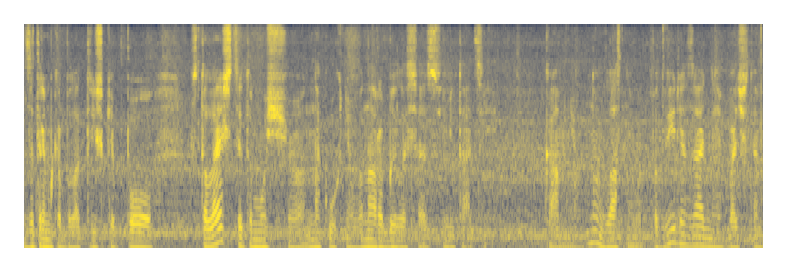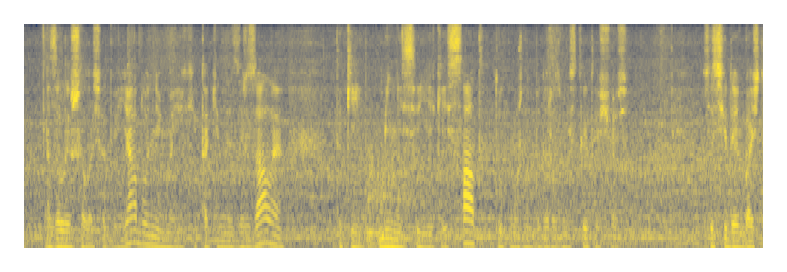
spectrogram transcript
Затримка була трішки по столешці, тому що на кухню вона робилася з імітації камню. Ну, власне, подвір'я заднє, бачите, залишилося дві яблуні, ми їх і так і не зрізали. Такий міні-свій якийсь сад, тут можна буде розмістити щось. Сусіди, як бачите,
